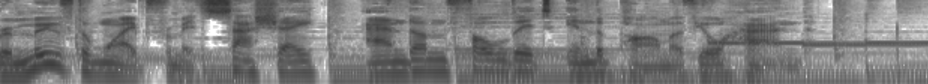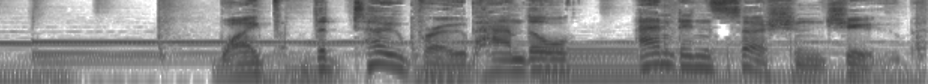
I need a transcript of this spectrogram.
Remove the wipe from its sachet and unfold it in the palm of your hand. Wipe the TOE probe handle and insertion tube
